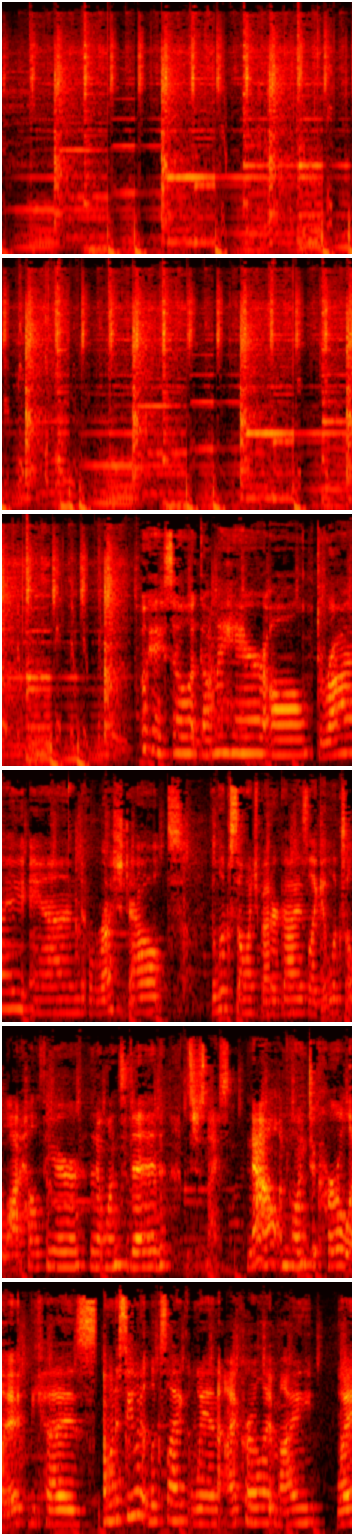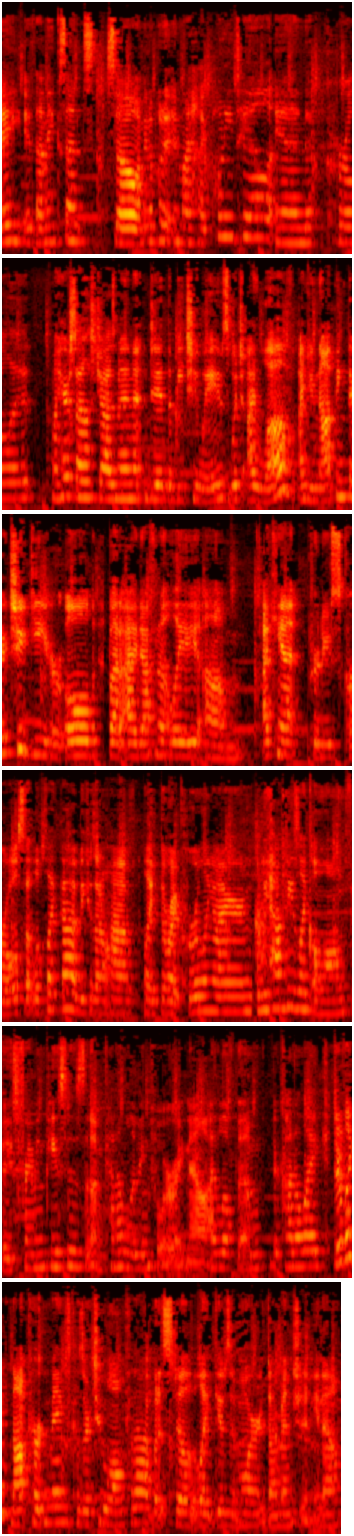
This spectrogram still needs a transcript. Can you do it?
Okay, so got my hair all dry and brushed out. It looks so much better, guys. Like, it looks a lot healthier than it once did. It's just nice. Now, I'm going to curl it because I want to see what it looks like when I curl it my way, if that makes sense. So I'm gonna put it in my high ponytail and curl it. My hairstylist Jasmine did the beachy waves, which I love. I do not think they're cheeky or old, but I definitely, um, I can't produce curls that look like that because I don't have like the right curling iron. We have these like a long face framing pieces that I'm kind of living for right now. I love them. They're kind of like, they're like not curtain bangs because they're too long for that, but it still like gives it more dimension, you know?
